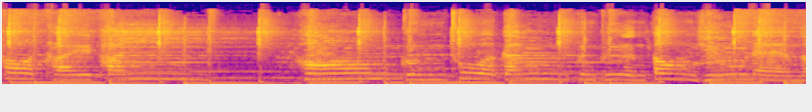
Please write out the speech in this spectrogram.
ทอดไข่พัน หอมกลุ่นทั่วกัน เพื่อนๆต้องหิวแน่น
